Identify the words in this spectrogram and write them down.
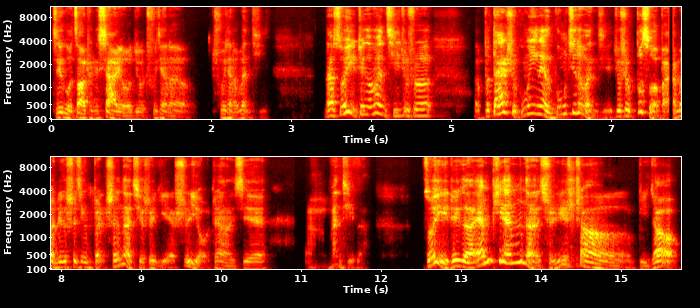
结果造成下游就出现了出现了问题。那所以这个问题就说，不单是供应链攻击的问题，就是不锁版本这个事情本身呢，其实也是有这样一些呃问题的。所以这个 M P M 呢，实际上比较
